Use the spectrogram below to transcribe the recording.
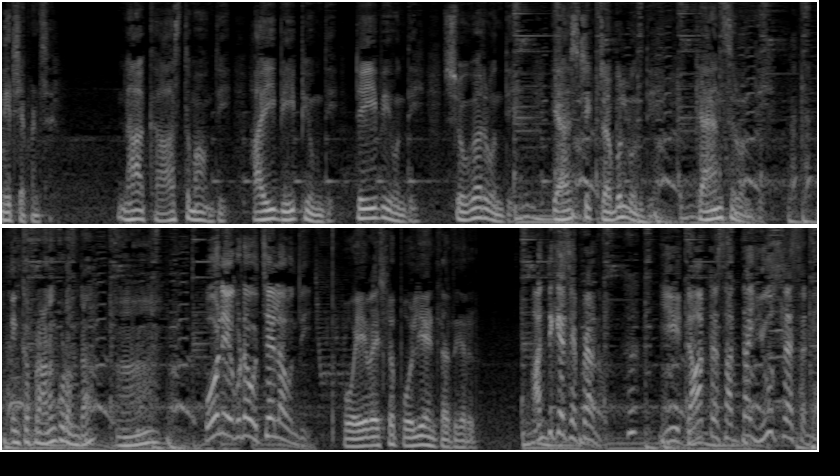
మీరు చెప్పండి సార్. నాకు ఆస్తమా ఉంది హై బీపీ ఉంది టీబీ ఉంది షుగర్ ఉంది గ్యాస్ట్రిక్ ట్రబుల్ ఉంది క్యాన్సర్ ఉంది. ఇంకా ప్రాణం కూడా ఉందా? ఆ, పోలియో కూడా వచ్చేలా ఉంది. పోయే వయసులో పోలియో ఏంటి తాతగారు అందుకే చెప్పాను ఈ డాక్టర్స్ అంతా యూస్లెస్ అని.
